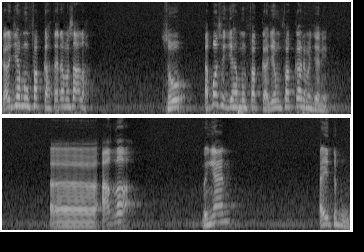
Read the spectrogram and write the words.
Kalau jihah munfakkah tak ada masalah. So, apa saja jihah munfakkah? Jihah munfakkah macam ni. Uh, arak dengan air tebu.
